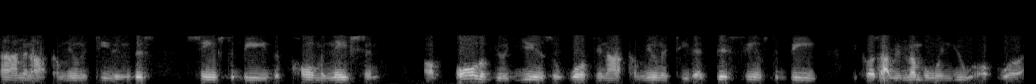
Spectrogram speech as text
time in our community, and this seems to be the culmination of all of your years of work in our community. That this seems to be because I remember when you were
